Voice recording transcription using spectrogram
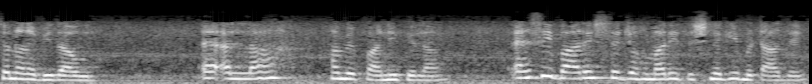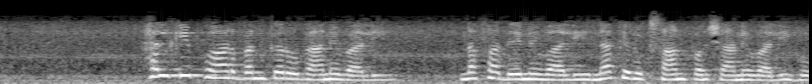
سنن نبی داؤد، اے اللہ ہمیں پانی پلا، ایسی بارش سے جو ہماری تشنگی مٹا دے۔ ہلکی پھوار بن کر اگانے والی، نفع دینے والی، نہ کہ نقصان پہنچانے والی ہو۔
